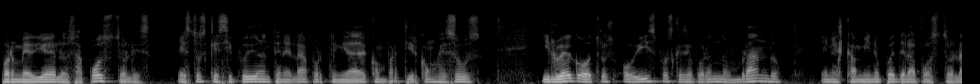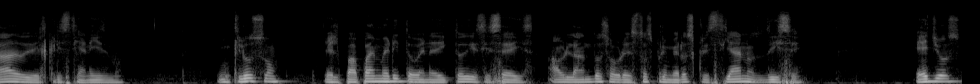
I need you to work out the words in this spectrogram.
por medio de los apóstoles, estos que sí pudieron tener la oportunidad de compartir con Jesús, y luego otros obispos que se fueron nombrando en el camino pues del apostolado y del cristianismo. Incluso el Papa emérito Benedicto XVI, hablando sobre estos primeros cristianos, dice, ellos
